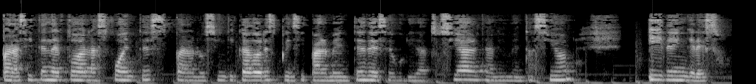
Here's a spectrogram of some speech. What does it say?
para así tener todas las fuentes para los indicadores principalmente de seguridad social, de alimentación y de ingreso.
